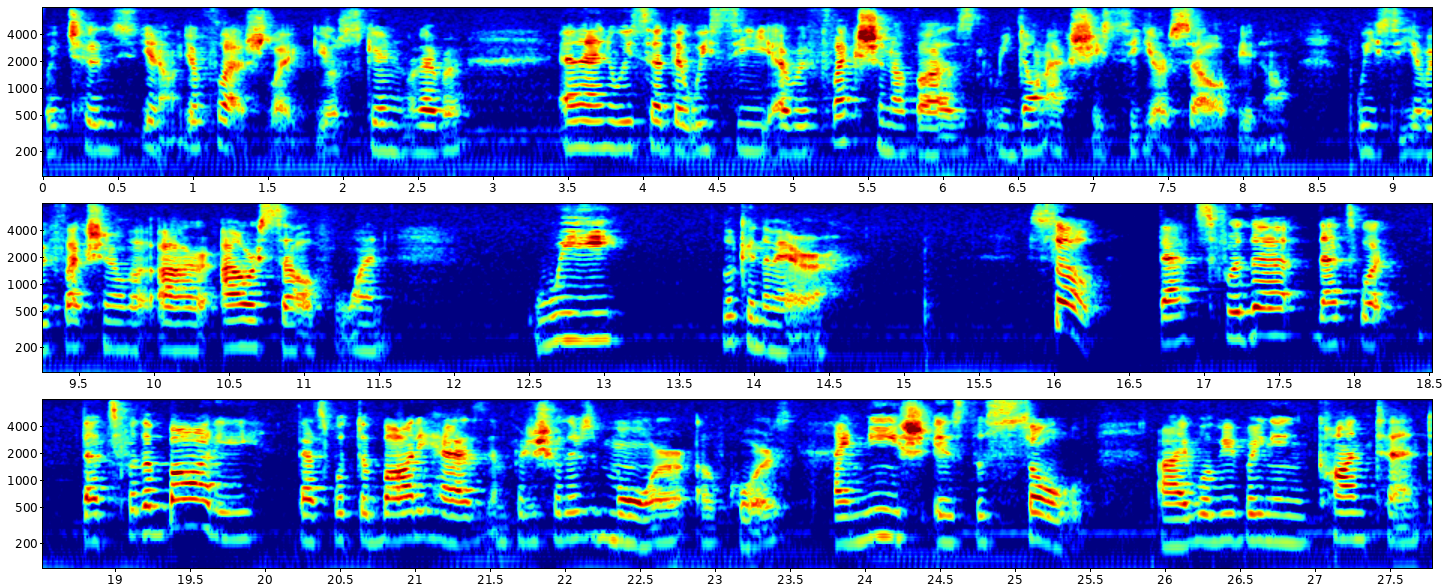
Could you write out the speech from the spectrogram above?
which is you know your flesh like your skin whatever and then we said that we see a reflection of us we don't actually see ourselves you know we see a reflection of our ourself when we look in the mirror so that's for the that's what that's for the body that's what the body has i'm pretty sure there's more of course My niche is the soul. I will be bringing content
